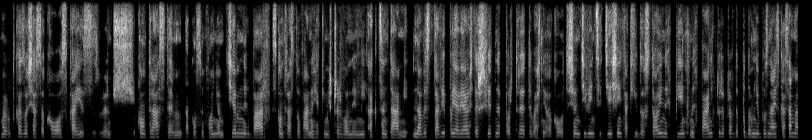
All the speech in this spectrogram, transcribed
malutka Zosia Sokołowska jest wręcz kontrastem, taką symfonią ciemnych barw, skontrastowanych jakimiś czerwonymi akcentami. Na wystawie pojawiają się też świetne portrety, właśnie około 1910, takich dostojnych, pięknych pań, które prawdopodobnie Boznańska sama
